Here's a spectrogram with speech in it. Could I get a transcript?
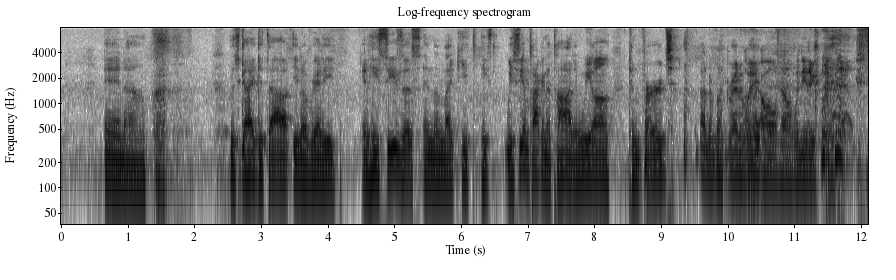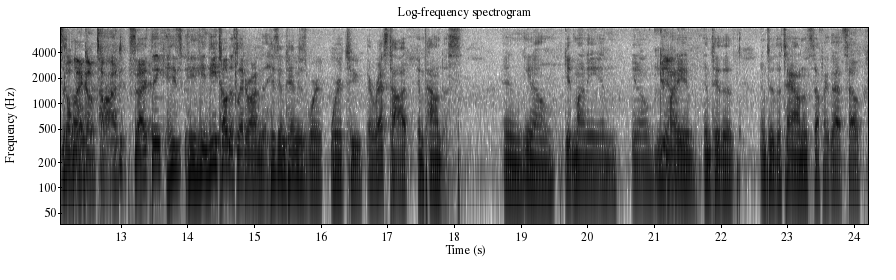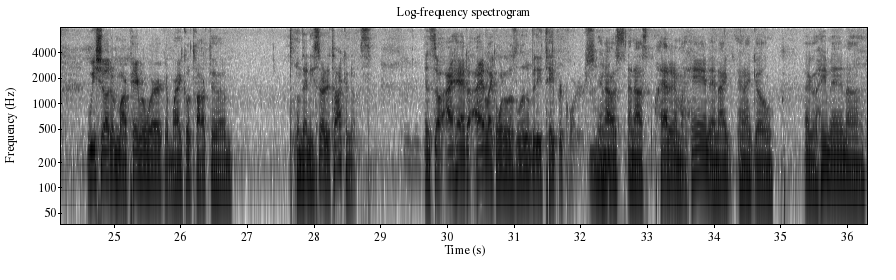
and uh, this guy gets out, you know, ready, and he sees us, and then like he he's we see him talking to Todd, and we all converge out of like right away. like, oh no, we need to go, So- go back up, Todd. So I think his he, he- he told us later on that his intentions were were to arrest Todd and pound us, and you know get money and you know get Yeah. money into the into the town and stuff like that. So we showed him our paperwork, and Michael talked to him, and then he started talking to us. And so I had I had like one of those little bitty tape recorders, and I was and I was had it in my hand, and I and I go, I go, hey man, uh,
